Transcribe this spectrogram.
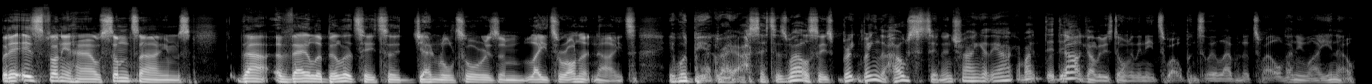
But it is funny how sometimes that availability to general tourism later on at night, it would be a great asset as well. So it's bring, bring the hosts in and try and get the art. The art galleries don't really need to open till eleven or twelve anyway, you know.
